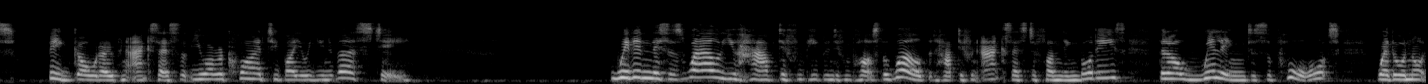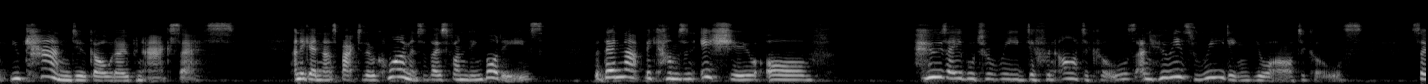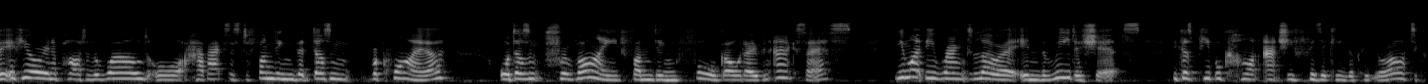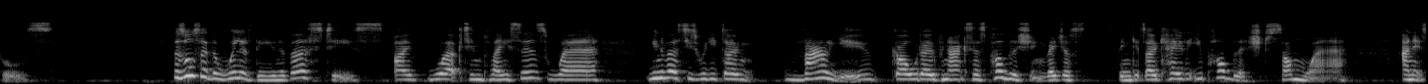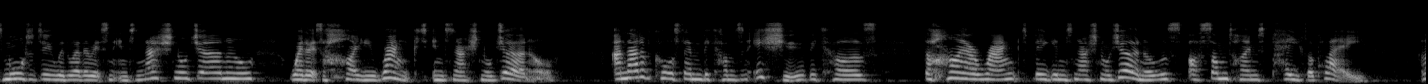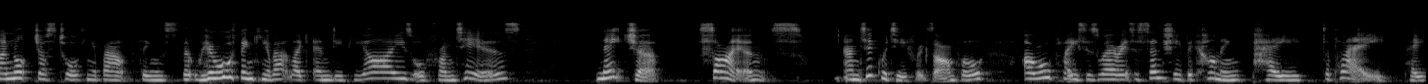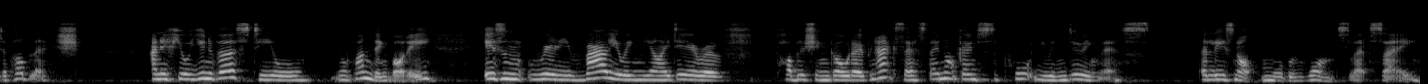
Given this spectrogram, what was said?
big gold open access that you are required to by your university within this as well, you have different people in different parts of the world that have different access to funding bodies that are willing to support whether or not you can do gold open access. And again, that's back to the requirements of those funding bodies. But then that becomes an issue of who's able to read different articles and who is reading your articles. So if you're in a part of the world or have access to funding that doesn't require or doesn't provide funding for Gold Open Access, you might be ranked lower in the readerships because people can't actually physically look at your articles. There's also the will of the universities. I've worked in places where universities really don't value gold open access publishing. They just think it's okay that you published somewhere. And it's more to do with whether it's an international journal, whether it's a highly ranked international journal. And that, of course, then becomes an issue because the higher ranked big international journals are sometimes pay for play. And I'm not just talking about things that we're all thinking about, like MDPIs or frontiers. Nature, science, antiquity, for example, are all places where it's essentially becoming pay to play, pay to publish. And if your university or your funding body isn't really valuing the idea of publishing gold open access, they're not going to support you in doing this, at least not more than once, let's say.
